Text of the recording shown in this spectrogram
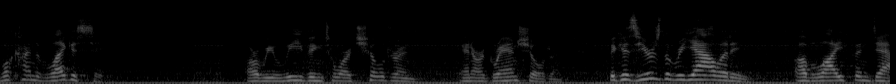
What kind of legacy are we leaving to our children and our grandchildren? Because here's the reality of life and death,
